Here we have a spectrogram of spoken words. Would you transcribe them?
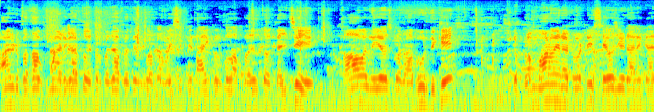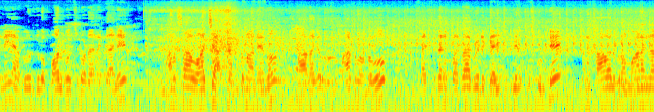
రావిరెడ్డి ప్రతాప్ కుమార్ రెడ్డి గారితో ఇతర ప్రజాప్రతినిధులతో వైసీపీ నాయకులతో ఆ ప్రజలతో కలిసి కావలి నియోజకవర్గ అభివృద్ధికి ఇక బ్రహ్మాండమైనటువంటి సేవ చేయడానికి కానీ అభివృద్ధిలో పాల్పంచుకోవడానికి కానీ మనసా వాచ చెప్తున్నా నేను. నా దగ్గర రెండు మాటలు ఉండవు. ఖచ్చితంగా ప్రతాప్ రెడ్డి గెలిచి గెలిపించుకుంటే మనకు కావాలి బ్రహ్మాండంగా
